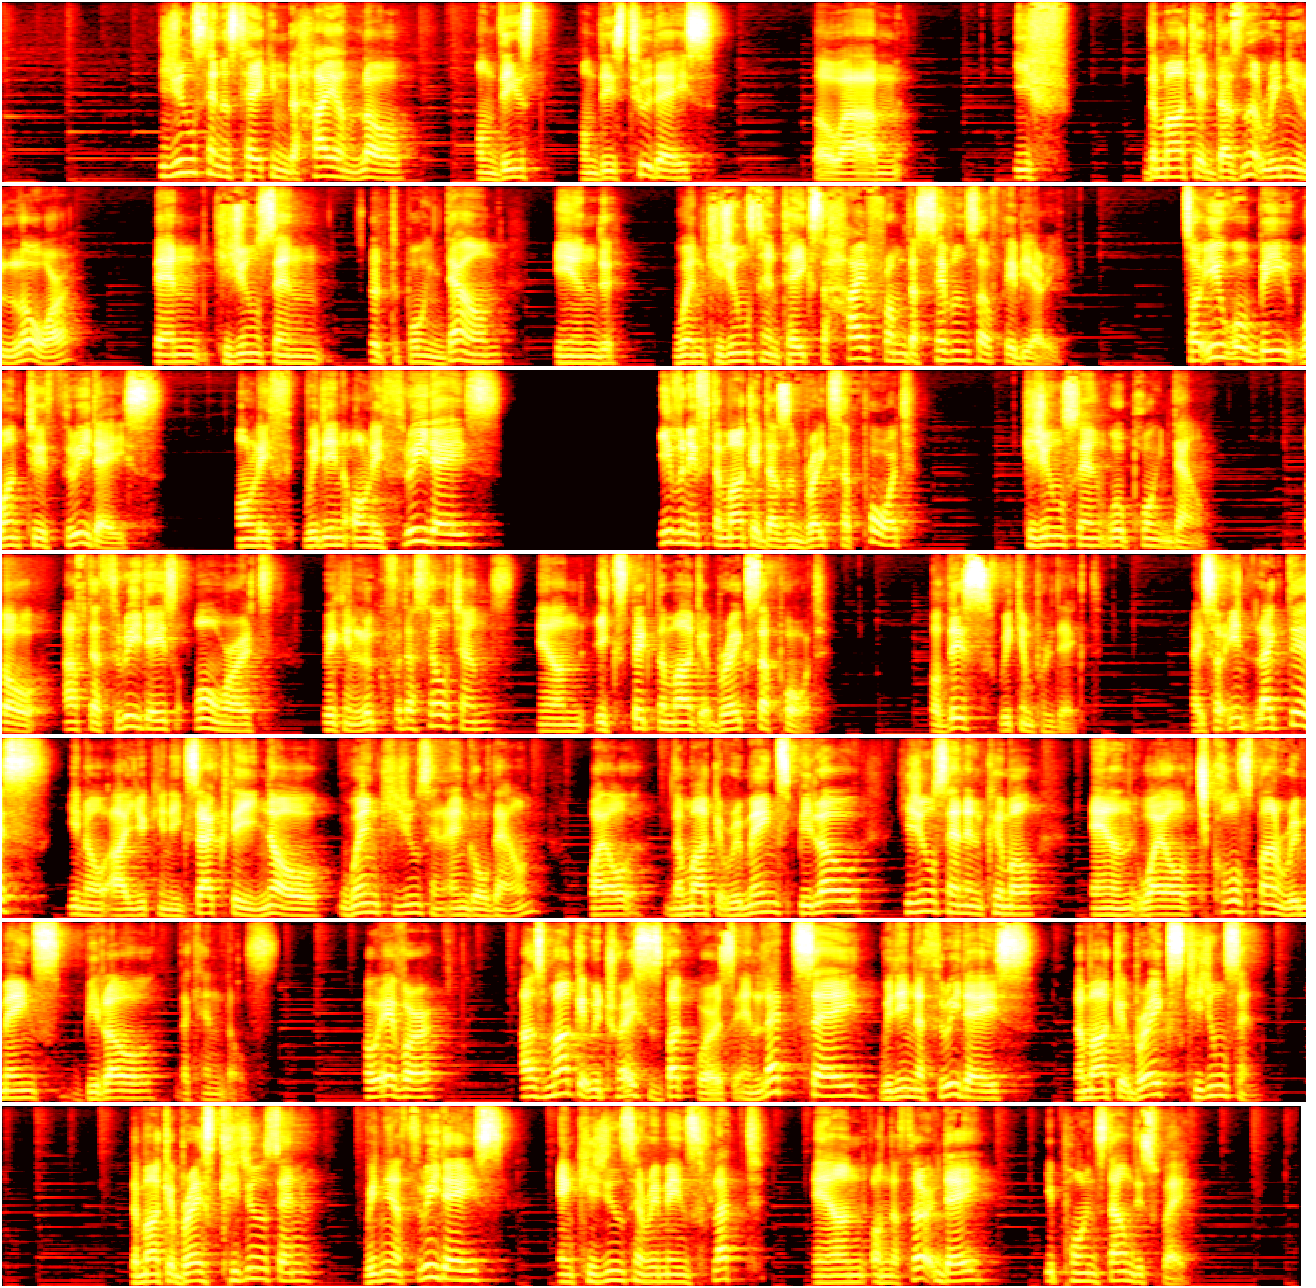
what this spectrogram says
Kijun Sen is taking the high and low on these on these two days. So um, if the market does not renew lower, then Kijun Sen start to point down and when Kijun Sen takes the high from the 7th of February. So it will be 1 to 3 days. Only within only 3 days, even if the market doesn't break support, Kijun Sen will point down. So after 3 days onwards, we can look for the sell chance and expect the market break support. So this we can predict. Right, so in like this, you know, uh, you can exactly know when Kijun Sen angle down, while the market remains below Kijun Sen and Kumo, and while Chikou span remains below the candles. However, as market retraces backwards, and let's say within the three days, the market breaks Kijun Sen. The market breaks Kijun Sen within the three days, and Kijun Sen remains flat, and on the third day, it points down this way.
